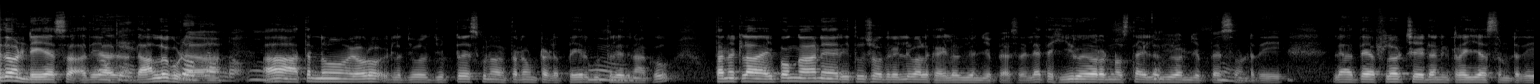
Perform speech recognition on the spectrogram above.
ఏదో అండి అది దానిలో కూడా. అతను ఎవరో ఇట్లా జుట్టు వేసుకున్న అతను ఉంటాడు పేరు గుర్తులేదు నాకు. తను ఇట్లా అయిపోగానే రితు చౌదరి వెళ్ళి వాళ్ళకి ఐ లవ్ యూ అని చెప్పేస్తుంది. లేకపోతే హీరో ఎవరన్నా వస్తే ఐ లవ్ యూ అని చెప్పేస్తుంటుంది లేకపోతే ఫ్లోట్ చేయడానికి ట్రై చేస్తుంటుంది.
